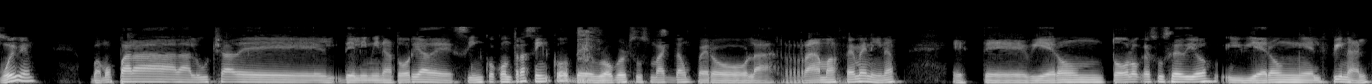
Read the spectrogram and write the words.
Muy bien. Vamos para la lucha de, eliminatoria de 5 contra 5 de Raw vs SmackDown, pero la rama femenina. Este, vieron todo lo que sucedió y vieron el final.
